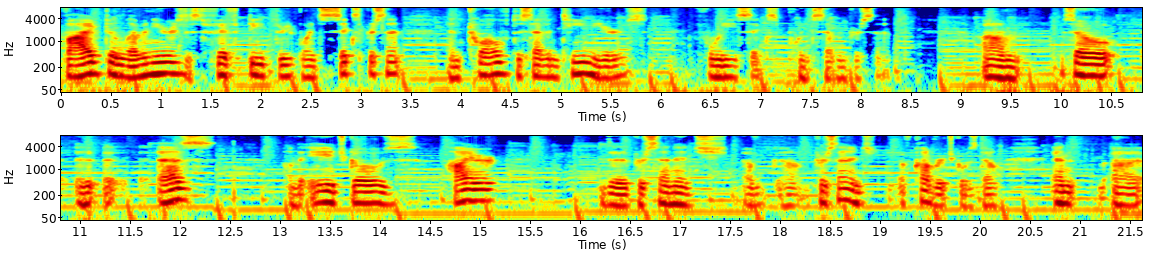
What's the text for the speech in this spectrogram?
5 to 11 years is 53.6%. And 12 to 17 years, 46.7%. Um, so, uh, uh as the age goes higher, the percentage of uh, percentage of coverage goes down, and uh,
